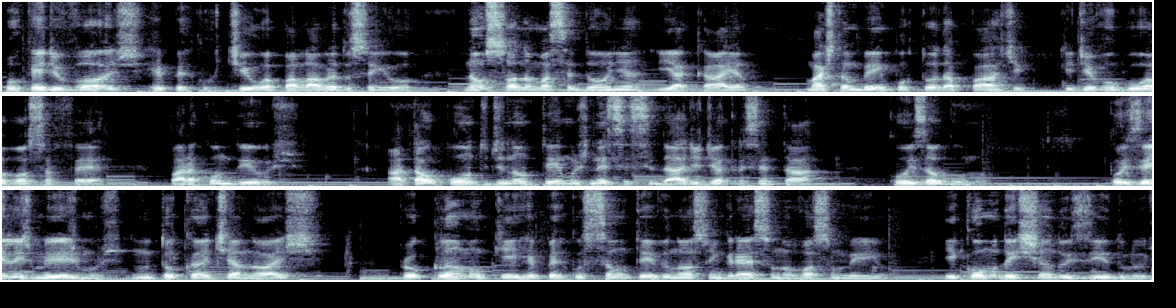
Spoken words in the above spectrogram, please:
Porque de vós repercutiu a palavra do Senhor, não só na Macedônia e Acaia, mas também por toda parte que divulgou a vossa fé para com Deus, a tal ponto de não termos necessidade de acrescentar coisa alguma. Pois eles mesmos, no tocante a nós, proclamam que repercussão teve o nosso ingresso no vosso meio, e como deixando os ídolos,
